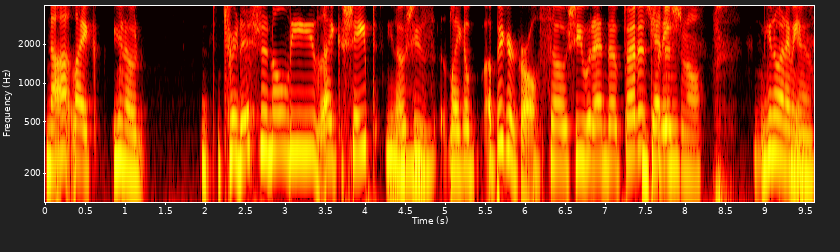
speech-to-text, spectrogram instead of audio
not like you know traditionally like shaped you know she's mm-hmm. like a, a bigger girl. So she would end up That is getting traditional. you know what i mean?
